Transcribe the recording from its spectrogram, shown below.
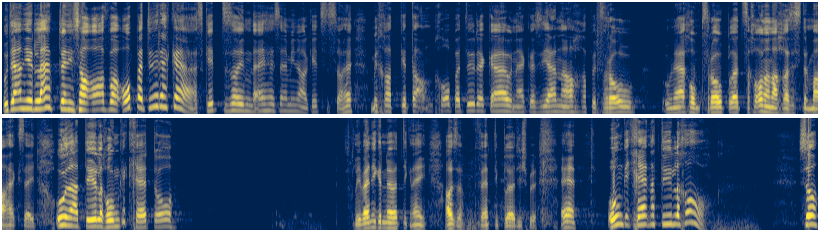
Und dann erlebt, wenn ich so anfange, oben durchgehen. Es gibt so im Eheseminar, gibt es so, man kann die Gedanken oben durchgehen und dann gehen sie auch nachher bei Frau. Und dann kommt die Frau plötzlich auch noch nachher, was der Mann hat gesagt. Und natürlich umgekehrt auch. Ist ein bisschen weniger nötig, nein. Also, fertig, blöde Sprüche. Äh, umgekehrt natürlich auch. So,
